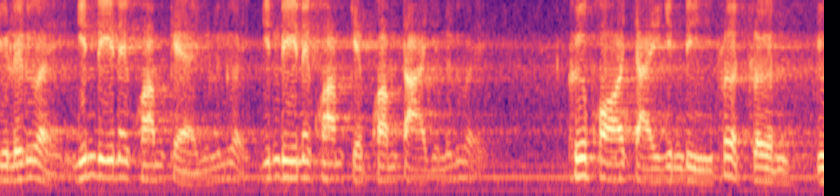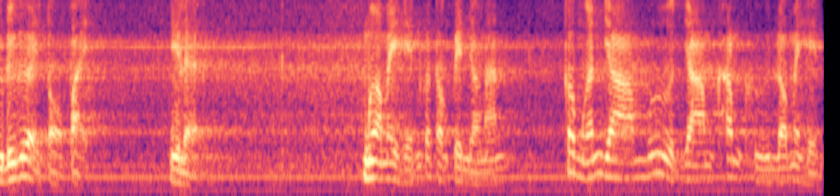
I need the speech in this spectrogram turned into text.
อยู่เรื่อยๆ ยินดีในความแก่อยู่เรื่อยๆ ยินดีในความเก็บความตายอยู่เรื่อยๆ คือพอใจยินดีเพลิดเพลินอยู่เรื่อยๆ ต่อไป นี่แหละ เมื่อไม่เห็นก็ต้องเป็นอย่างนั้น ก็เหมือนยามมืดยามค่ำคืนเราไม่เห็น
